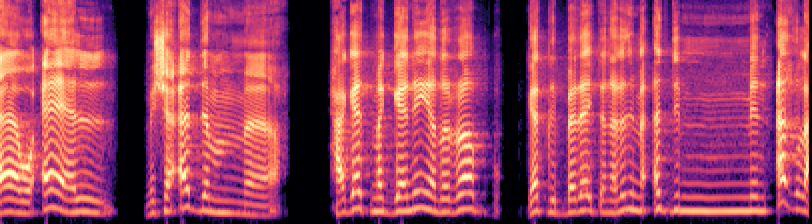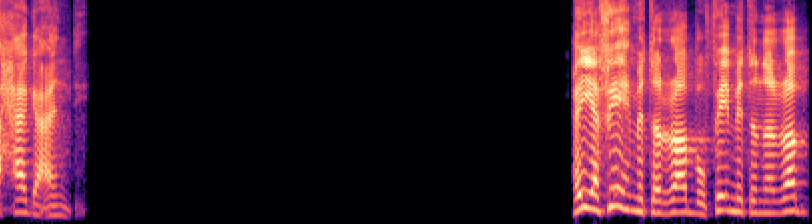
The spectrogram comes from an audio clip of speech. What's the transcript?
أو قال مش هقدم حاجات مجانية للرب. جات لي ببلاية أنا لازم أقدم من أغلى حاجة عندي. هي فهمت الرب وفهمت إن الرب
